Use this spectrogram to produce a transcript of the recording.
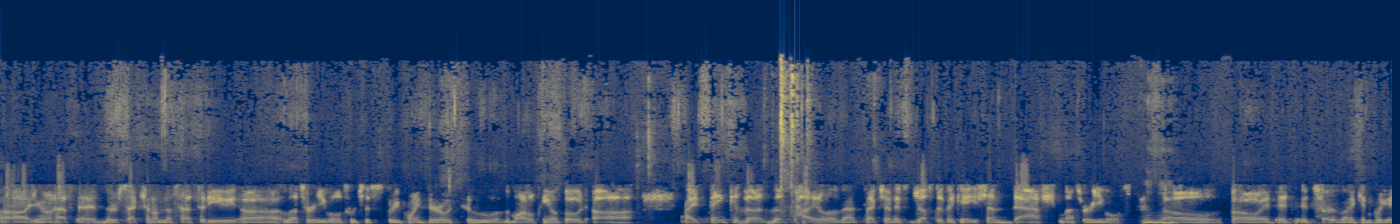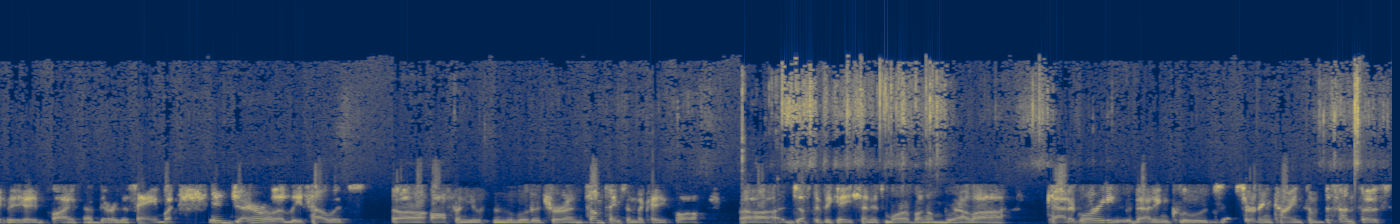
uh, you know, has there's section on necessity, uh, lesser evils, which is 3.02 of the model penal code. Uh, I think the, the title of that section is justification dash lesser evils. Mm-hmm. So, so it, it, it, sort of like implica- it implies that they're the same, but in general, at least how it's, uh, often used in the literature and sometimes in the case law, uh, justification is more of an umbrella category that includes certain kinds of defenses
